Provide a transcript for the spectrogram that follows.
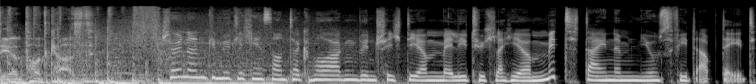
der Podcast. Schönen gemütlichen Sonntagmorgen wünsche ich dir, Melly Tüchler hier mit deinem Newsfeed-Update.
